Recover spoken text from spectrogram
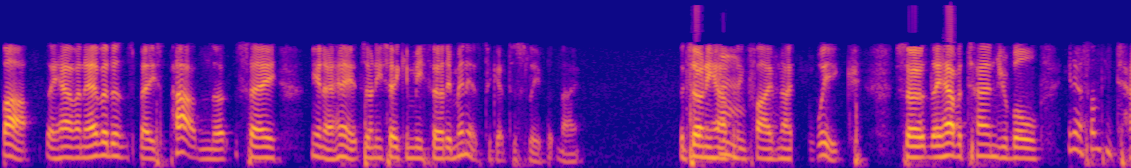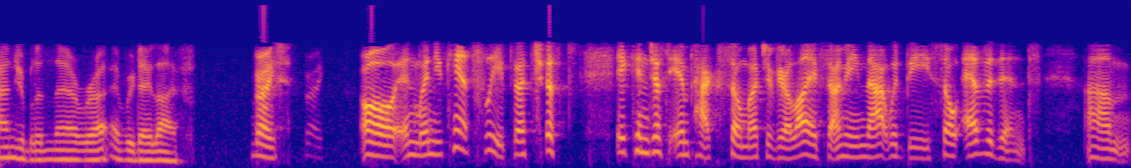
but they have an evidence based pattern that say, you know, hey, it's only taking me 30 minutes to get to sleep at night. It's only happening mm. five nights a week. So they have a tangible, you know, something tangible in their uh, everyday life. Right. Right. Oh, and when you can't sleep, that just it can just impact so much of your life. I mean, that would be so evident um,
